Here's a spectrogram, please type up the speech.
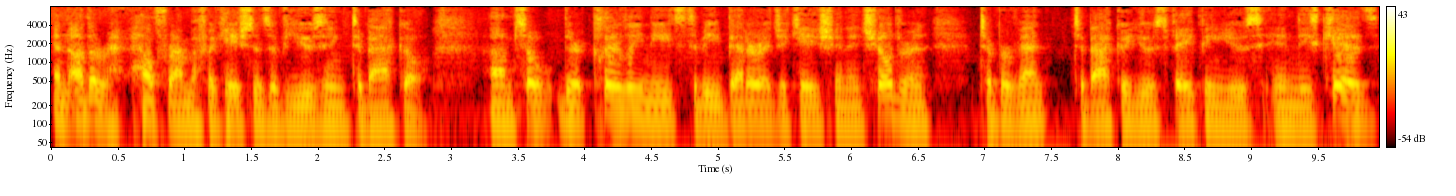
and other health ramifications of using tobacco. Um, so there clearly needs to be better education in children to prevent tobacco use, vaping use in these kids,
